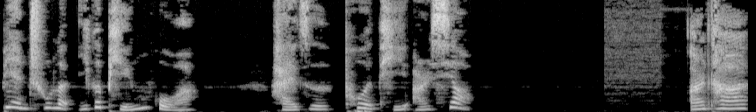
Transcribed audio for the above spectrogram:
变出了一个苹果，孩子破涕而笑，而他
